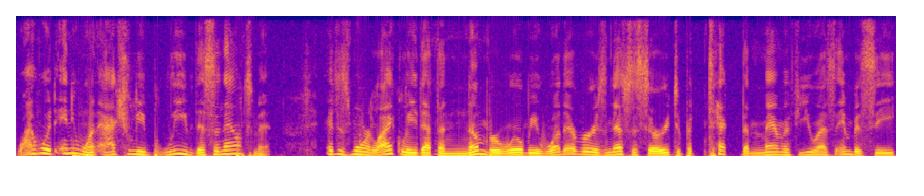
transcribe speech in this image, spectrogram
Why would anyone actually believe this announcement? it is more likely that the number will be whatever is necessary to protect the mammoth U.S. Embassy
